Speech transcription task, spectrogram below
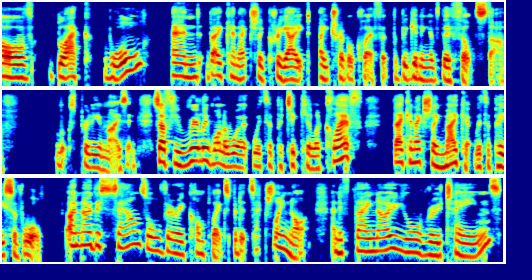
of black wool and they can actually create a treble clef at the beginning of their felt staff. Looks pretty amazing. So if you really want to work with a particular clef, they can actually make it with a piece of wool. I know this sounds all very complex, but it's actually not. And if they know your routines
